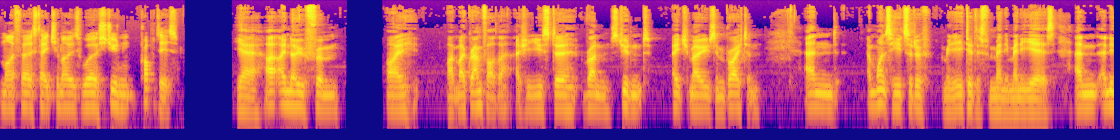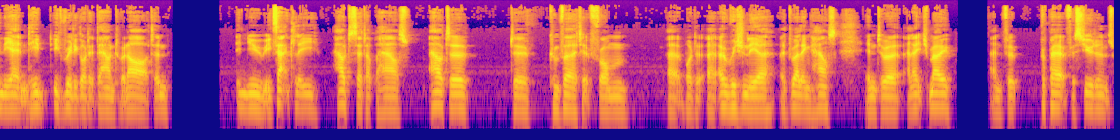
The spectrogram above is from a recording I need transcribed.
my first HMOs were student properties. Yeah, I, I know from my, my, my grandfather actually used to run student HMOs in Brighton, and and once he'd sort of, I mean, he did this for many many years, and and in the end, he he'd really got it down to an art, and he knew exactly how to set up the house, how to to convert it from uh, what uh, originally a, a, dwelling house into a, an HMO, and for prepare it for students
